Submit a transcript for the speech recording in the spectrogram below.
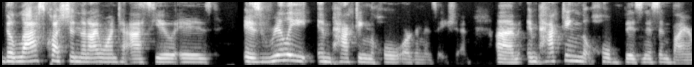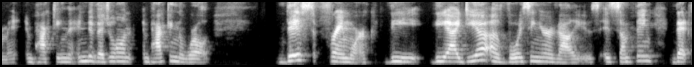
the last question that I want to ask you is is really impacting the whole organization, um, impacting the whole business environment, impacting the individual, and impacting the world. This framework, the the idea of voicing your values, is something that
